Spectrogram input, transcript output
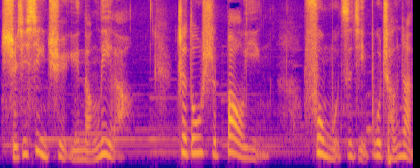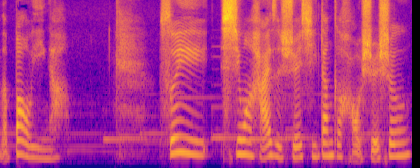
学习兴趣与能力了。这都是报应，父母自己不成长的报应啊！所以，希望孩子学习当个好学生，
